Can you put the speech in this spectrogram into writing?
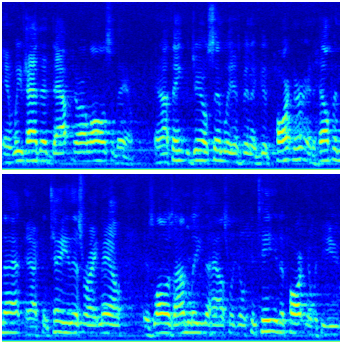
and we've had to adapt to our laws to them. And I think the General Assembly has been a good partner in helping that. And I can tell you this right now, as long as I'm leading the House, we're going to continue to partner with you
